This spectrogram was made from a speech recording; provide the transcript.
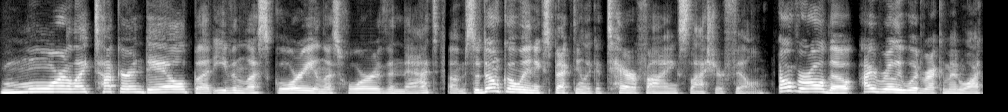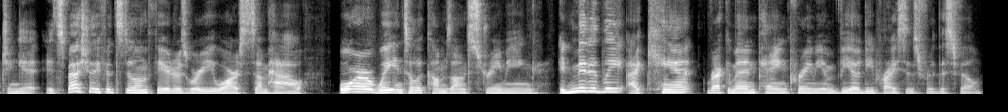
more like Tucker and Dale, but even less gory and less horror than that. Um, so don't go in expecting like a terrifying slasher film. Overall, though, I really would recommend watching it, especially if it's still in theaters where you are somehow or wait until it comes on streaming. Admittedly, I can't recommend paying premium VOD prices for this film.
